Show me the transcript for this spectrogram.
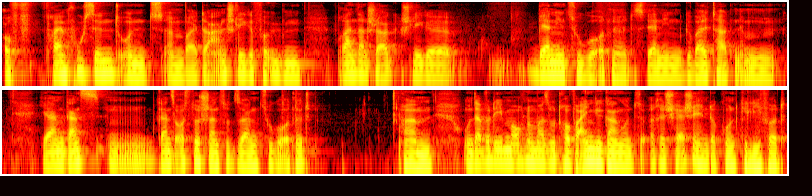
auf freiem Fuß sind und ähm, weiter Anschläge verüben. Brandanschläge werden ihnen zugeordnet. Es werden ihnen Gewalttaten im, ja, im ganz, im ganz Ostdeutschland sozusagen zugeordnet. Ähm, und da wird eben auch nochmal so drauf eingegangen und Recherchehintergrund geliefert,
